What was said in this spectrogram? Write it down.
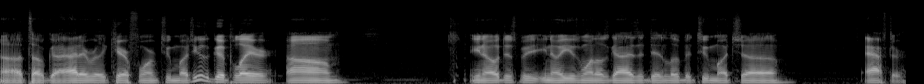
uh, a tough guy. I didn't really care for him too much. He was a good player. Um, you know, just be, you know, he was one of those guys that did a little bit too much uh, after.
